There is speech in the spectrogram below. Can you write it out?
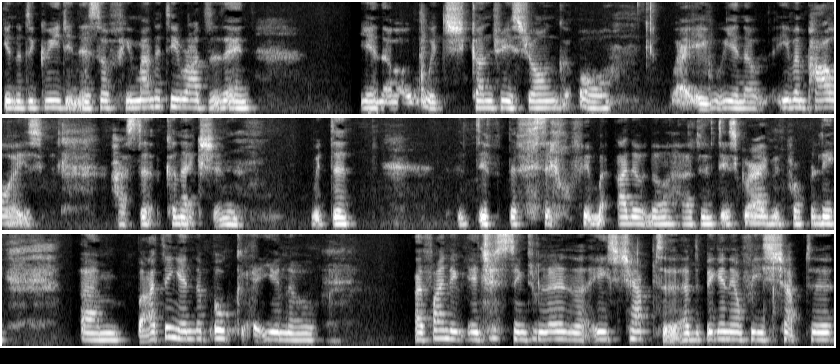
you know the greediness of humanity rather than you know which country is strong or you know even power is has the connection with the the, the I don't know how to describe it properly. Um, but I think in the book, you know, I find it interesting to learn that each chapter, at the beginning of each chapter,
